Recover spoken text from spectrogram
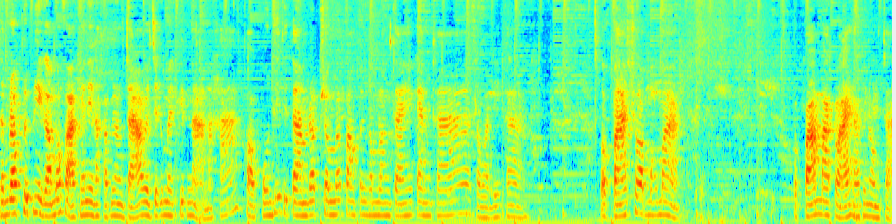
สำหรับคลิปนี้ก็เอามาฝากแค่นี้นะคะพี่น้องจ๋าไว้เจอกันใหม่คลิปหน้านะคะ ขอบคุณที่ติดตามรับชมรับฟังเป็นกำลังใจให้กันค่ะ สวัสดีค่ะป๊าป๊าชอบมากๆป๊าป๊ามากหลายค่ะพี่น้องจ๋า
